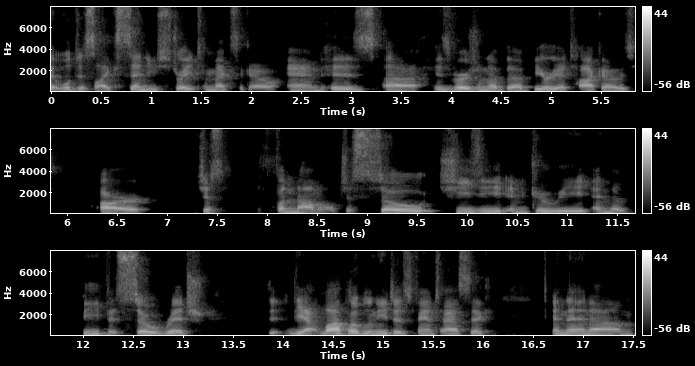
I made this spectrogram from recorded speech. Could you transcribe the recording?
that will just like send you straight to Mexico. And his uh, his version of the birria tacos are just phenomenal, just so cheesy and gooey, and the beef is so rich. Yeah, La Poblanita is fantastic. And then um,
